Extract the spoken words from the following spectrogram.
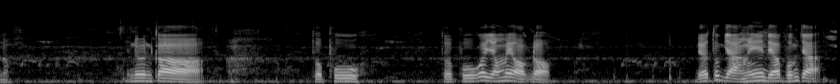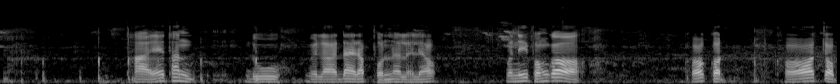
เนาะนู่นก็ตัวภูตัวภูก็ยังไม่ออกดอก เดี๋ยวทุกอย่างนี้เดี๋ยวผมจะ ถ่ายให้ท่านดูเวลาได้รับผลอะไรแล้ว วันนี้ผมก็ขอกดขอจบ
